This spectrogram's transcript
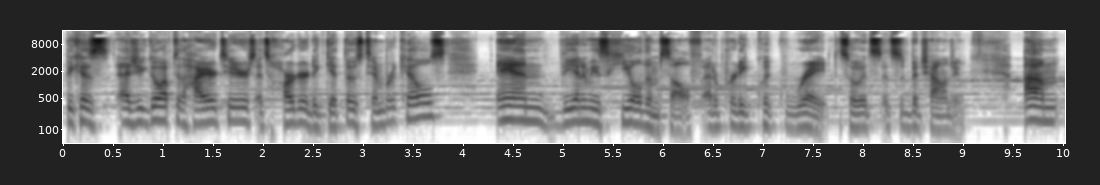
because as you go up to the higher tiers, it's harder to get those timber kills and the enemies heal themselves at a pretty quick rate. So it's it's a bit challenging. Um,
